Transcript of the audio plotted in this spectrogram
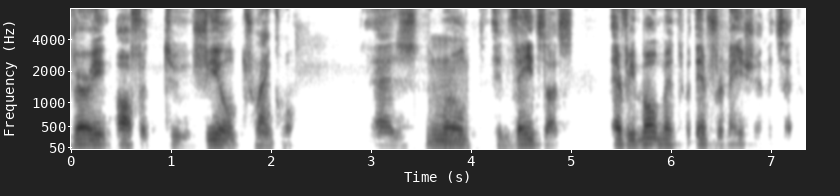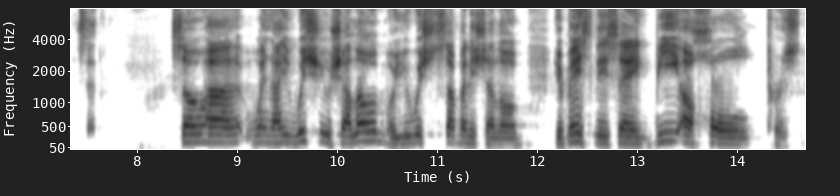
very often to feel tranquil as the mm. world invades us every moment with information, etc., etc. So uh, when I wish you shalom or you wish somebody shalom, you're basically saying be a whole person.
